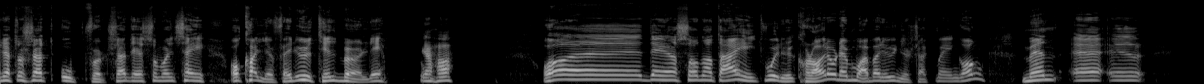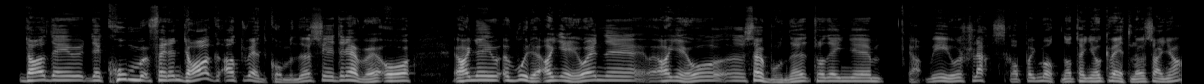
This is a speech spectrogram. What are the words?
rett og slett oppført seg det som man sier og kaller for utilbørlig. Jaha. Og eh, det er sånn at jeg har ikke vært klar over det, må jeg bare understreke med en gang. Men eh, eh, da det, det kom for en dag at vedkommende sier drevet og han er, han er jo en eh, Han er jo sauebonde av den ja, Vi er jo slektskap på den måten at han er kveiteløs, han ja.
